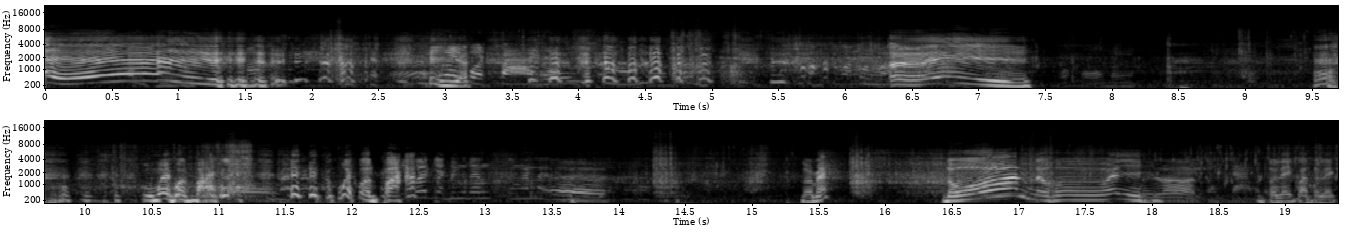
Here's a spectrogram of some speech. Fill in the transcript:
เออไม่ปวดปายเลยสองตัวเลยเอ้ยกูไม่ปวดปายเลยกูไม่ปวดปายว่าจะดึงตรงนั้นออโดนไหม โดน โอ้โหยไม่รอดตรงกลางตัวเล็กกว่าตัวเล็ก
